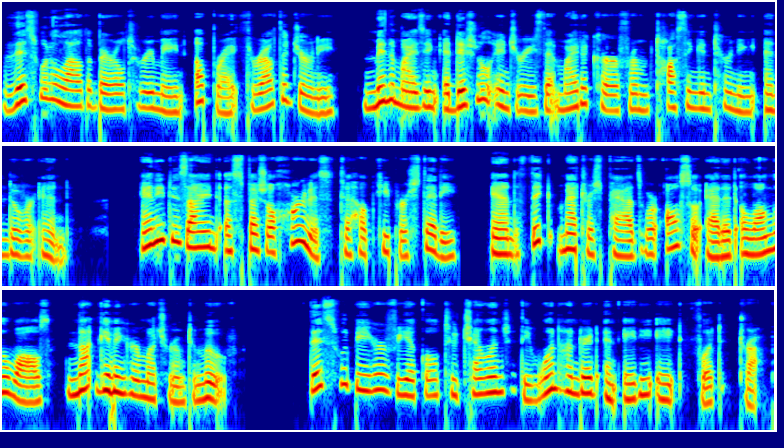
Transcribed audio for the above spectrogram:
This would allow the barrel to remain upright throughout the journey, minimizing additional injuries that might occur from tossing and turning end over end. Annie designed a special harness to help keep her steady, and thick mattress pads were also added along the walls, not giving her much room to move. This would be her vehicle to challenge the 188 foot drop.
